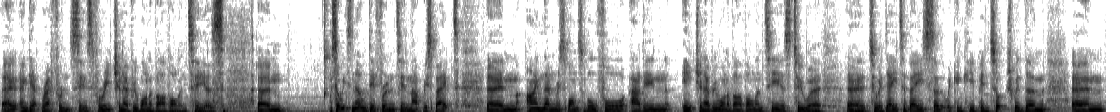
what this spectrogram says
uh, and get references for each and every one of our volunteers. Um, so it's no different in that respect. Um, I'm then responsible for adding each and every one of our volunteers to a, uh, to a database so that we can keep in touch with them um,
